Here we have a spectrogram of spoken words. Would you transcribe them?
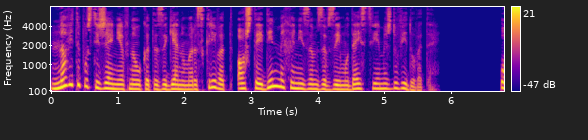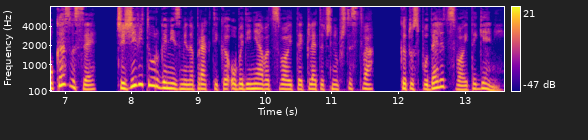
Новите постижения в науката за генома разкриват още един механизъм за взаимодействие между видовете. Оказва се, че живите организми на практика обединяват своите клетъчни общества, като споделят своите гени.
